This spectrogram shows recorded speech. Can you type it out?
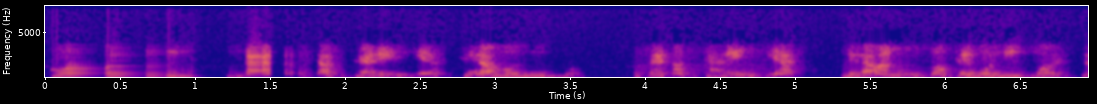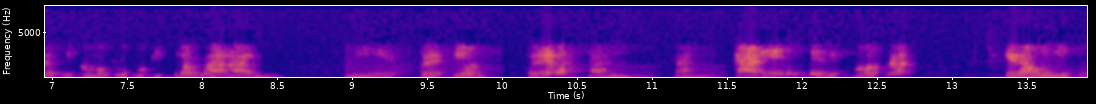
con tantas carencias que era bonito. O sea, esas carencias le daban un toque bonito. Es así como que un poquito rara mi, mi expresión. Pero era tan, tan carente de cosas que era bonito.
